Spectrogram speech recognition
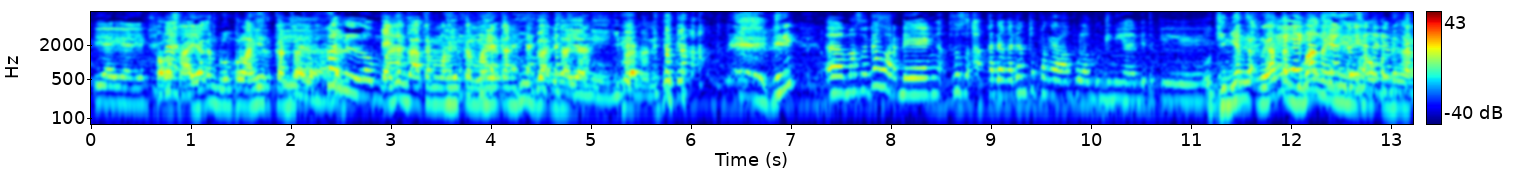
Iya, iya, iya. Kalau Nah, saya kan belum melahirkan Iya, saya. belum, Kayaknya nggak akan melahirkan melahirkan juga nih saya nih. Gimana nih? jadi eh, maksudnya hordeng terus kadang-kadang tuh pakai lampu-lampu ginian gitu ki. Oh, ginian nggak kelihatan Eh, gimana nggak ini sama ya, pendengar.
